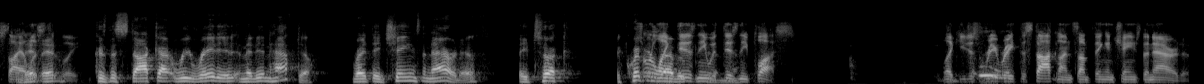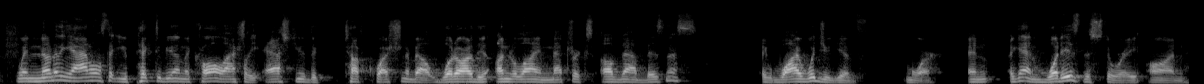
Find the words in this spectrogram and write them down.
stylistically? Because the stock got re-rated and they didn't have to, right? They changed the narrative. They took equipment. Sort of like Disney with Disney Plus. Like you just re-rate the stock on something and change the narrative. When none of the analysts that you picked to be on the call actually asked you the tough question about what are the underlying metrics of that business, like why would you give more? And again, what is the story on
